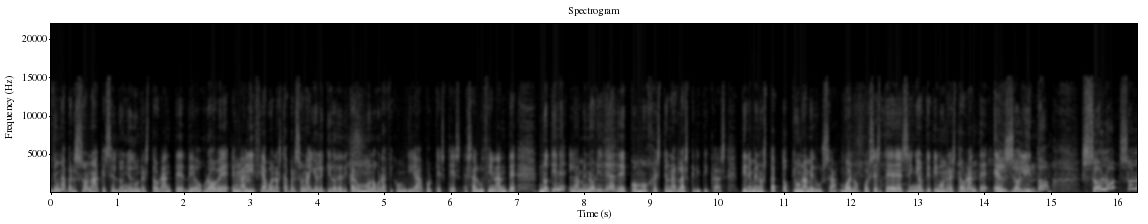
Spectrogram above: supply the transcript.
de una persona que es el dueño de un restaurante de Ogrove, en. Galicia. Bueno, a esta persona yo le quiero dedicar un monográfico un día, porque es que es, es alucinante. No tiene la menor idea de cómo gestionar las críticas. Tiene menos tacto que una medusa. Bueno, pues este señor que tiene un restaurante, él solito, solo, solo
